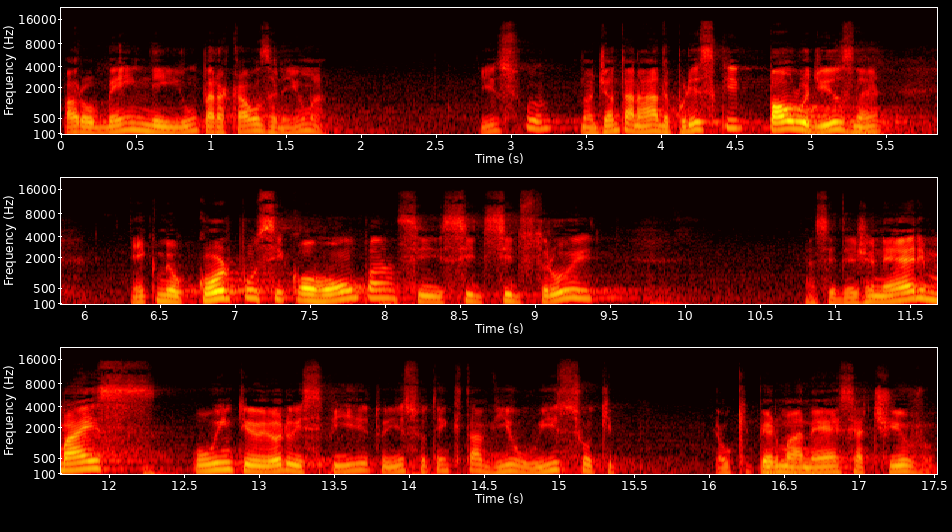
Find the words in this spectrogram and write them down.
para o bem nenhum, para causa nenhuma? Isso não adianta nada. Por isso que Paulo diz, né? em que o meu corpo se corrompa, se, se, se destrui, né, se degenere, mas o interior, o espírito, isso tem que estar vivo, isso é que, é o que permanece ativo.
